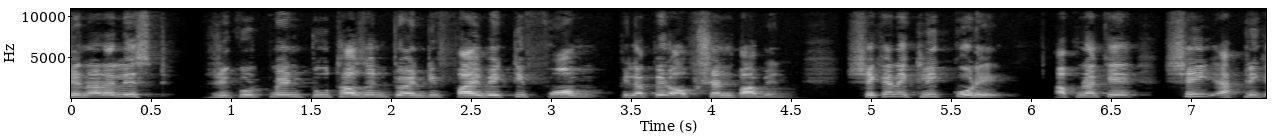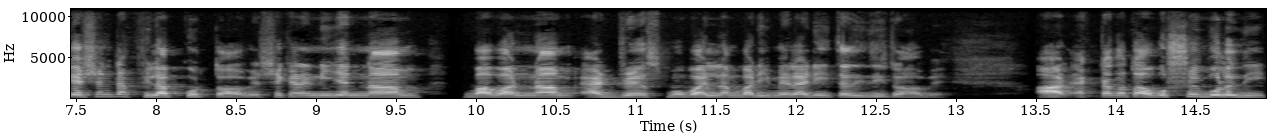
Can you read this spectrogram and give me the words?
generalist recruitment two thousand twenty five একটি ফর্ম ফিল আপের অপশন পাবেন। সেখানে ক্লিক করে আপনাকে সেই অ্যাপ্লিকেশনটা ফিল আপ করতে হবে। সেখানে নিজের নাম, বাবার নাম, address, mobile number, email ID ইত্যাদি দিতে হবে। আর একটা কথা অবশ্যই বলে দিই,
